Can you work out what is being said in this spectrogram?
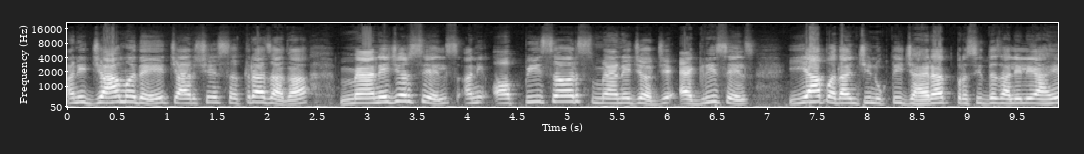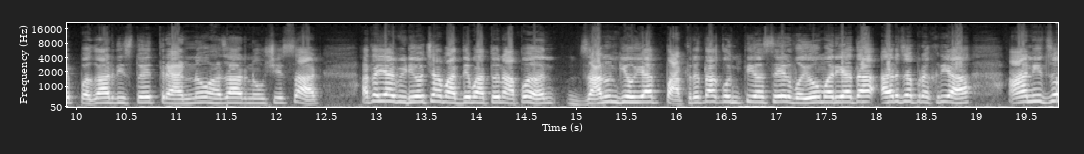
आणि ज्यामध्ये चारशे सतरा जागा मॅनेजर सेल्स आणि ऑफिसर्स मॅनेजर जे ॲग्री सेल्स या पदांची नुकती जाहिरात प्रसिद्ध झालेली आहे. पगार दिसतोय त्र्याण्णव हजार नऊशे साठ. आता या व्हिडिओच्या माध्यमातून आपण जाणून घेऊयात पात्रता कोणती असेल वयोमर्यादा अर्ज प्रक्रिया आणि जो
